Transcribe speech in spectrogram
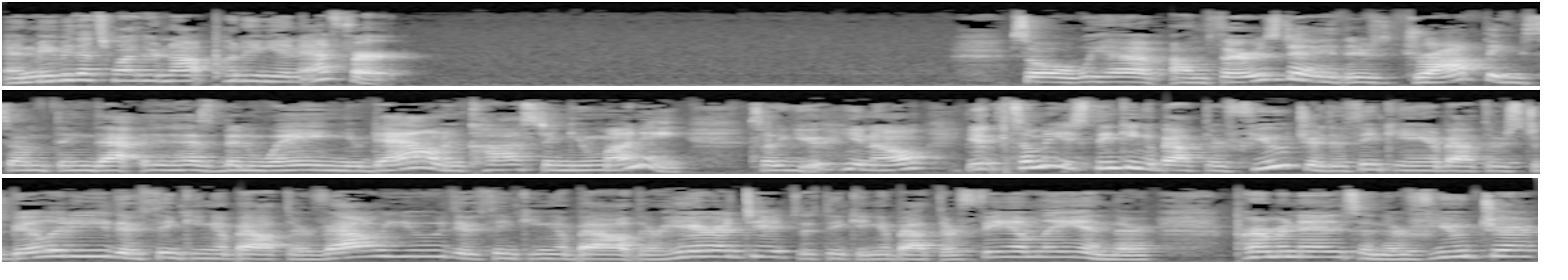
and maybe that's why they're not putting in effort. So we have on Thursday, there's dropping something that has been weighing you down and costing you money. So you, you know, somebody is thinking about their future. They're thinking about their stability. They're thinking about their value. They're thinking about their heritage. They're thinking about their family and their permanence and their future.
